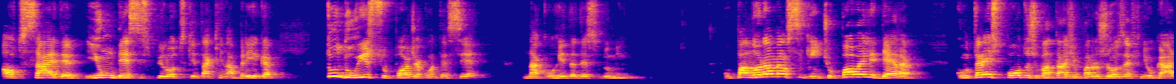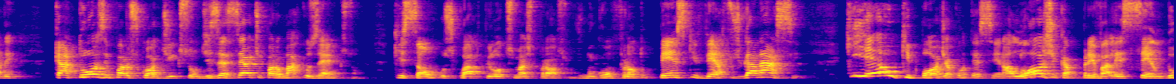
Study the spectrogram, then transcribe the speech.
outsider e um desses pilotos que está aqui na briga. Tudo isso pode acontecer na corrida desse domingo. O panorama é o seguinte: o Paul lidera com três pontos de vantagem para o Joseph Newgarden, 14 para o Scott Dixon, 17 para o Marcus Ericsson, que são os quatro pilotos mais próximos, num confronto Penske versus Ganassi que é o que pode acontecer. A lógica prevalecendo,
